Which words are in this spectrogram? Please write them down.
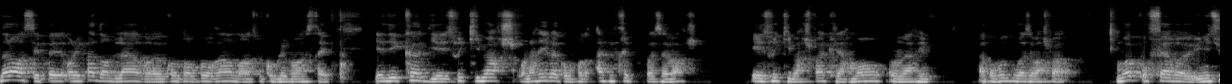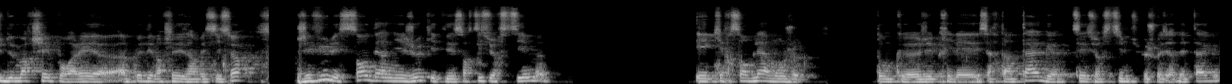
Non, non, on n'est pas dans de l'art euh, contemporain, dans un truc complètement abstrait il y a des codes, il y a des trucs qui marchent, on arrive à comprendre à peu près pourquoi ça marche. Et les trucs qui marchent pas, clairement, on arrive à comprendre pourquoi ça marche pas. Moi, pour faire euh, une étude de marché, pour aller euh, un peu démarcher des investisseurs, j'ai vu les 100 derniers jeux qui étaient sortis sur Steam et qui ressemblaient à mon jeu. Donc euh, j'ai pris les, certains tags, tu sais, sur Steam, tu peux choisir des tags.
